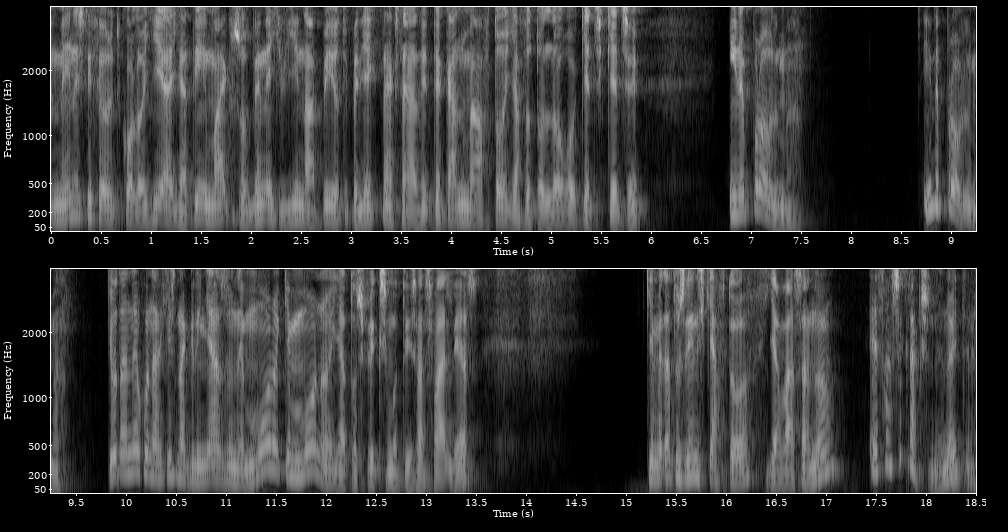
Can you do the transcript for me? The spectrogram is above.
μένει στη θεωρητικολογία γιατί η Microsoft δεν έχει βγει να πει ότι παιδιά κοιτάξτε να δείτε κάνουμε αυτό για αυτό το λόγο και έτσι και έτσι είναι πρόβλημα. Είναι πρόβλημα και όταν έχουν αρχίσει να γκρινιάζουν μόνο και μόνο για το σφίξιμο της ασφάλειας και μετά τους δίνεις και αυτό για βάσανο, ε, θα σε κράξουν, εννοείται.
